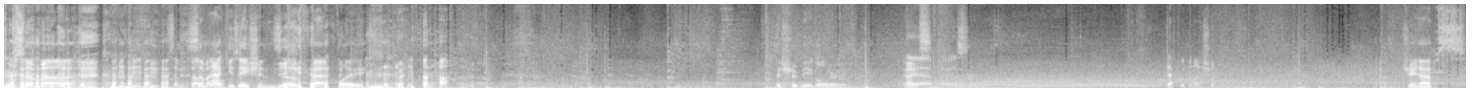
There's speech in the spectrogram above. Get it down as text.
There's some uh, Some, some accusations Yeah. of bad play. this should be a goal, right? Oh, yeah, there is. Dappur with a nice shot. Yeah. JKnaps.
